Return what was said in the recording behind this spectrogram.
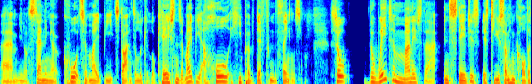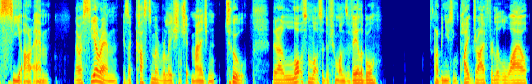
um, you know, sending out quotes. It might be starting to look at locations. It might be a whole heap of different things. So the way to manage that in stages is to use something called a CRM. Now, a CRM is a customer relationship management tool. There are lots and lots of different ones available. I've been using Pipedrive for a little while.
